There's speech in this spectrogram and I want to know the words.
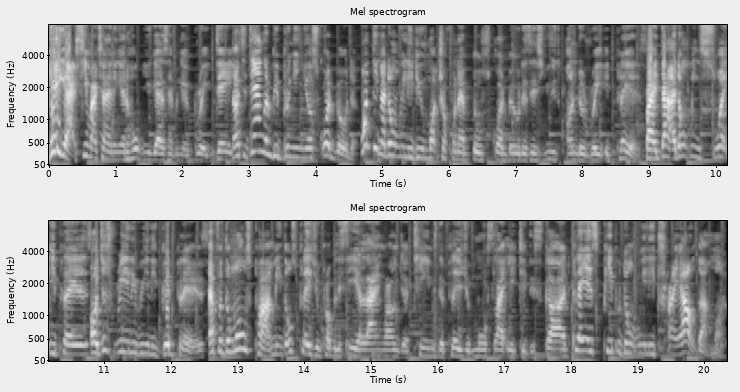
Hey guys, see my turning and hope you guys having a great day. Now today I'm going to be bringing you a squad builder. One thing I don't really do much of when I build squad builders is use underrated players. By that I don't mean sweaty players or just really really good players. And for the most part I mean those players you'll probably see lying around your teams, the players you're most likely to discard, players people don't really try out that much.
